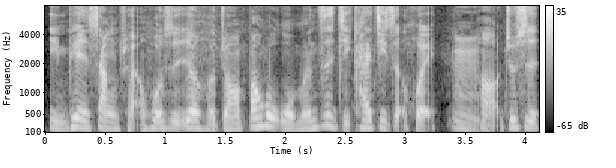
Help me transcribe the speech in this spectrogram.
影片上传，或是任何状况，包括我们自己开记者会，嗯，好、啊，就是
